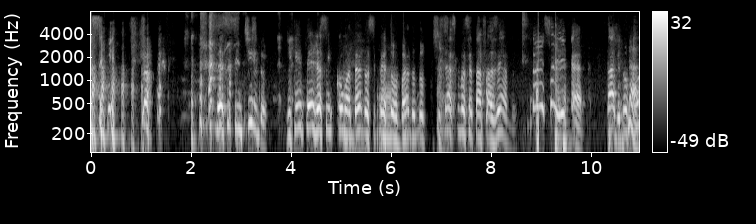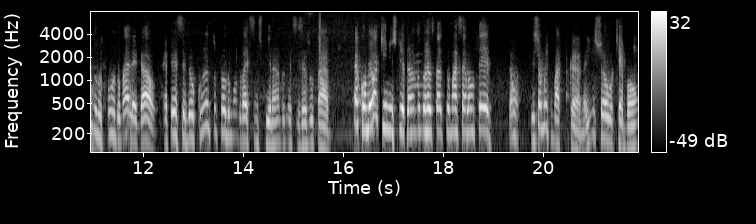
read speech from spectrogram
assim, nesse sentido, de quem esteja se incomodando ou se perturbando do sucesso que você está fazendo. Então é isso aí, cara. Sabe, no fundo, no fundo, o mais legal é perceber o quanto todo mundo vai se inspirando nesses resultados. É como eu aqui me inspirando no resultado que o Marcelão teve. Então, isso é muito bacana, isso é o que é bom.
